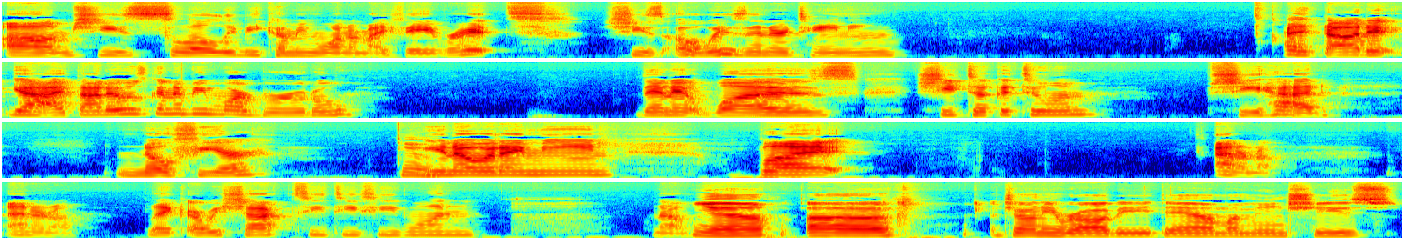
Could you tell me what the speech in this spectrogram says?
Um, she's slowly becoming one of my favorites. She's always entertaining. I thought it yeah, I thought it was going to be more brutal than it was. She took it to him. She had no fear. Yeah. You know what I mean? But I don't know. I don't know. Like, are we shocked CTC won? No. Yeah, uh, Johnny Robbie, damn, I mean, she's.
